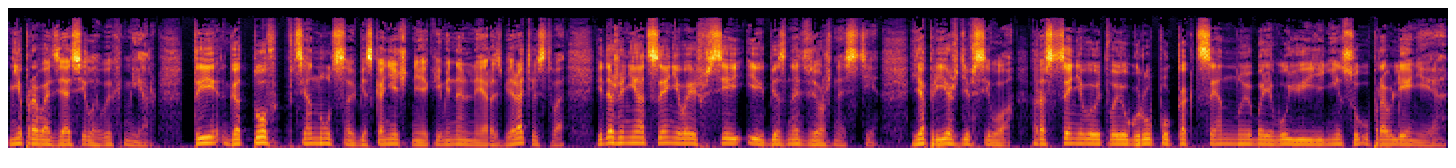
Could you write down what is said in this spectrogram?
не проводя силовых мер. Ты готов втянуться в бесконечные криминальные разбирательства и даже не оцениваешь всей их безнадежности. Я прежде всего расцениваю твою группу как ценную боевую единицу управления,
